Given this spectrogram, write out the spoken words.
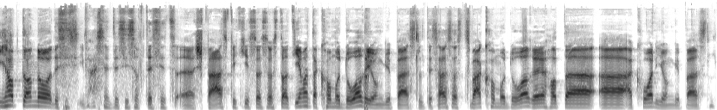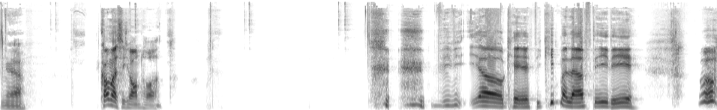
ich habe dann noch, das ist, ich weiß nicht, das ist, ob das jetzt äh, Spaßpick ist, also da hat jemand ein Commodore gebastelt. Das heißt, aus zwei Commodore hat er ein Akkordeon gebastelt. Ja. Kann man sich anhören. Wie, wie, ja, okay. Wie kommt man auf die Idee? Oh,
